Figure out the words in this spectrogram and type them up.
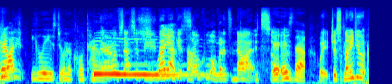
Watch Elise do her cool time. They're obsessed with me. They William, think it's stop. so cool, but it's not. It's so It is though. Wait, just let me do.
